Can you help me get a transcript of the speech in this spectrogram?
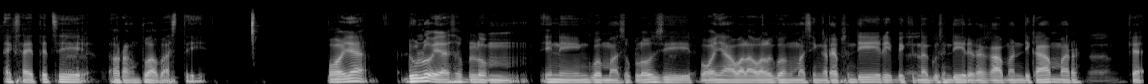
excited sih orang tua pasti. Pokoknya dulu ya sebelum ini gue masuk Lozi, pokoknya awal-awal gue masih nge-rap sendiri, bikin lagu sendiri, rekaman di kamar. Eh,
